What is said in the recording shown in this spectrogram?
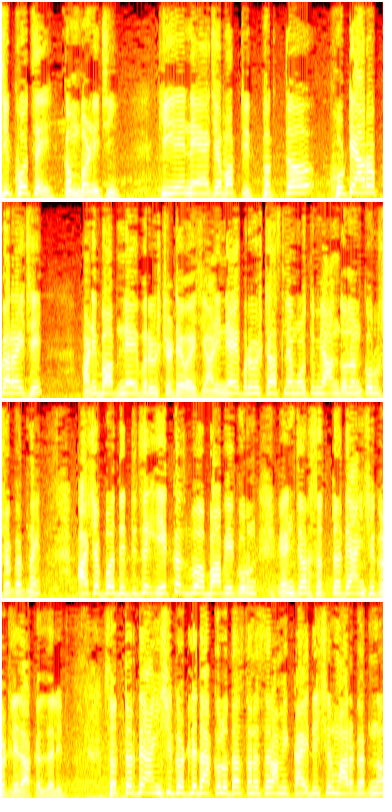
जी खोच आहे कंपनीची की हे न्यायाच्या बाबतीत फक्त खोटे आरोप करायचे आणि बाब न्यायप्रविष्ट ठेवायची. आणि न्यायप्रविष्ट असल्यामुळे तुम्ही आंदोलन करू शकत नाही. अशा पद्धतीचं एकच ब- बाब हे करून यांच्यावर सत्तर ते ऐंशी खटले दाखल झालेत. सत्तर ते ऐंशी खटले दाखल होत असताना सर आम्ही कायदेशीर मार्गातनं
